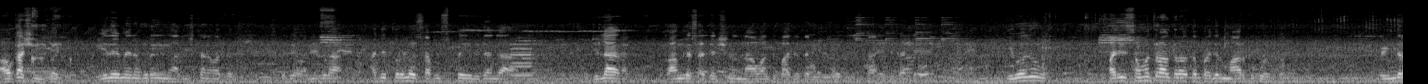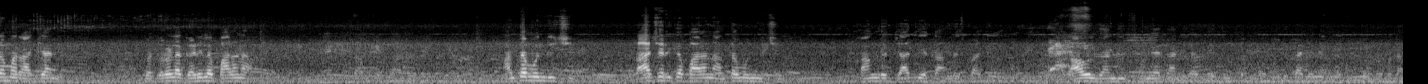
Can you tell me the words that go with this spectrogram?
అవకాశం ఉంటుంది. ఏదేమైనా కూడా నేను అధిష్టాన వర్గం దృష్టికి తీసుకెళ్ళి అవన్నీ కూడా అతి త్వరలో సమసిపోయే విధంగా జిల్లా కాంగ్రెస్ అధ్యక్షుడు నా వంతు బాధ్యతను నిర్వర్తిస్తాను ఎందుకంటే ఈరోజు పది సంవత్సరాల తర్వాత ప్రజలు మార్పు కోరుతున్నారు ఒక ఇంద్రమ్మ రాజ్యాన్ని ఒక దొరల గడిల పాలన అంతమొందించి రాచరిక పాలన అంతమొందించి కాంగ్రెస్ జాతీయ కాంగ్రెస్ పార్టీ రాహుల్ గాంధీ సోనియా గాంధీ గారి నేతృత్వంలో మల్లికార్జున నేతృత్వంలో కూడా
